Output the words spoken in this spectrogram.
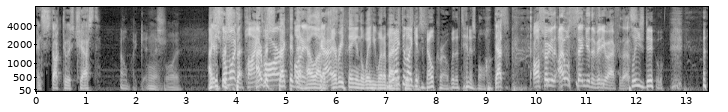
and stuck to his chest. Oh boy. I There's just so much respect, pine I respected the on his hell out chest. of everything in the way he went about You're his acting like it's. Velcro with a tennis ball. That's. I'll show you. I will send you the video after this. Please do.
